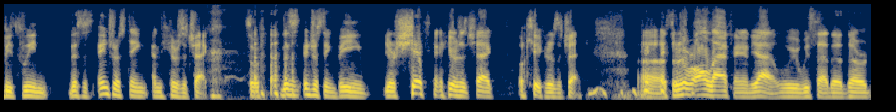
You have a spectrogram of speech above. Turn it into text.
between this is interesting and here's a check. So this is interesting being your shit here's a check. Okay, here's a check. Uh, so they were all laughing and yeah, we, we said that there are,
